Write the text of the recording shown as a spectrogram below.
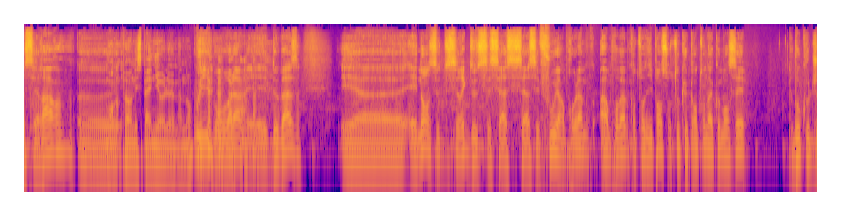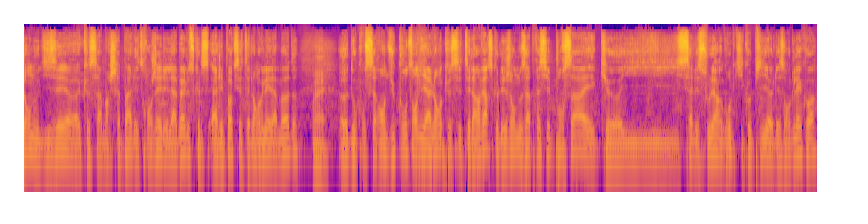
c'est rare. Bon, un peu en espagnol maintenant. Oui, bon voilà, mais de base. Et, euh, et non, c'est vrai que c'est assez, fou et improbable, improbable quand on y pense, surtout que quand on a commencé, beaucoup de gens nous disaient euh, que ça marcherait pas à l'étranger, les labels, parce que à l'époque c'était l'anglais la mode. Ouais. Euh, donc on s'est rendu compte en y allant que c'était l'inverse, que les gens nous appréciaient pour ça et que ça les saoulait un groupe qui copie euh, les anglais quoi.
